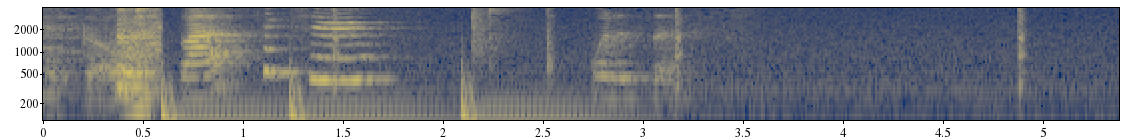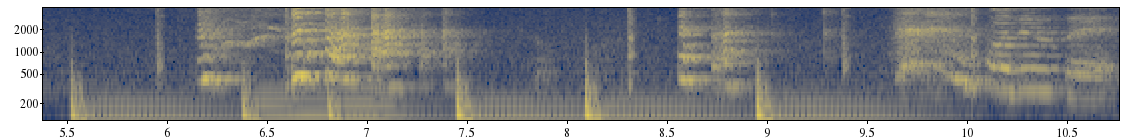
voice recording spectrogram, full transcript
Let's go. Last picture. What is this? what is it?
